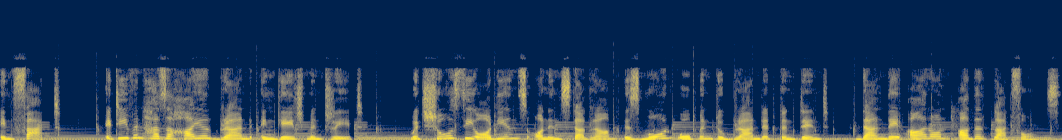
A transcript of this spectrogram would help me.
In fact, it even has a higher brand engagement rate, which shows the audience on Instagram is more open to branded content than they are on other platforms.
